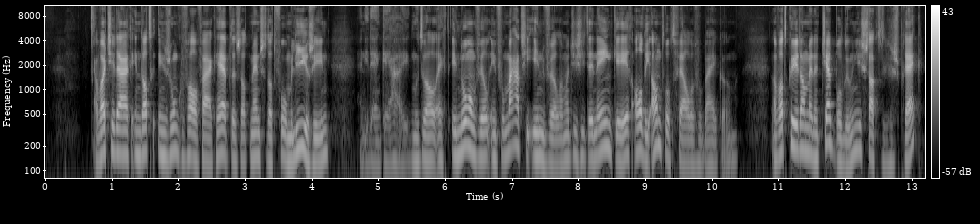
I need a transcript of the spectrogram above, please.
Nou, wat je daar in, dat, in zo'n geval vaak hebt, is dat mensen dat formulier zien en die denken, ja, ik moet wel echt enorm veel informatie invullen, want je ziet in één keer al die antwoordvelden voorbij komen. Nou, wat kun je dan met een chatbot doen? Je start het gesprek.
